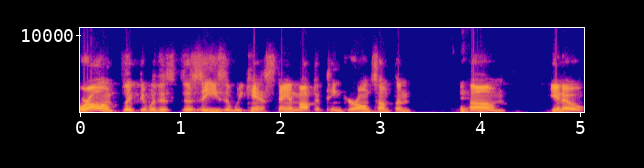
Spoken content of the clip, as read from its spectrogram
we're all inflicted with this disease that we can't stand not to tinker on something. Um, you know,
